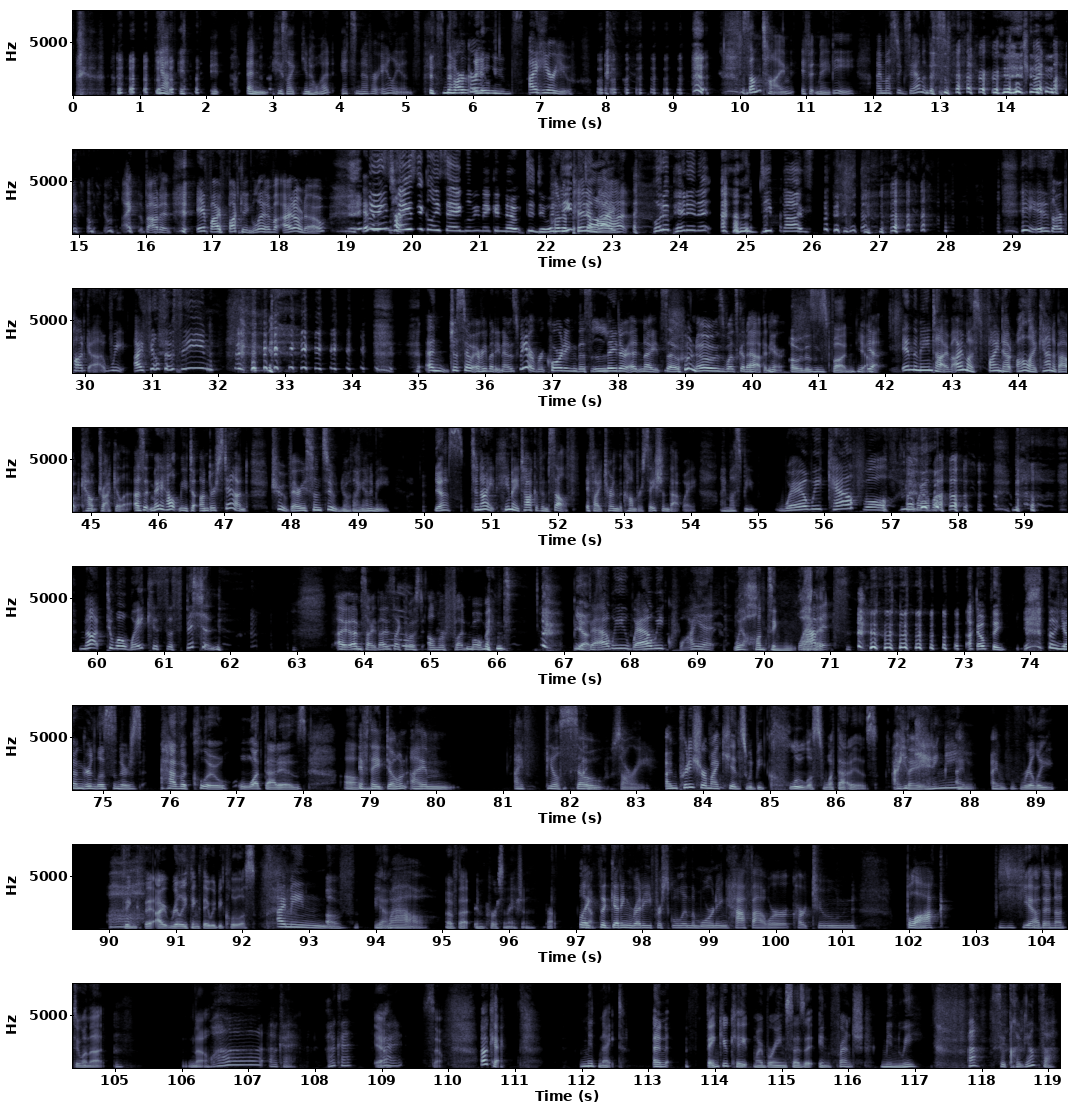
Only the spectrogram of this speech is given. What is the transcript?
yeah, it it and he's like, you know what? It's never aliens. It's never Parker? aliens. I hear you. Sometime, if it may be, I must examine this matter. and Try to make up my mind about it. If I fucking live, I don't know. In He's meantime, basically saying, "Let me make a note to do a put a deep pin dive. in Put a pin in it. deep dive." he is our podcast. We I feel so seen. And just so everybody knows, we are recording this later at night, so who knows what's going to happen here. oh, this is fun. Yeah. Yeah. In the meantime, I must find out all I can about Count Dracula, as it may help me to understand. True, very Sun Tzu, know thy enemy. Yes. Tonight, he may talk of himself. If I turn the conversation that way, I must be very careful, oh, however, not to awake his suspicion. I, I'm sorry, that is like the most Elmer Fudd moment. be Yes. very, very quiet. We're hunting rabbits. I hope the the younger listeners have a clue what that is. Um, if they don't, I'm, I feel so sorry. I'm pretty sure my kids would be clueless what that is. Are you They- kidding me? I'm I'm really think Oh, that I really think they would be clueless I mean, of yeah wow. of that impersonation. That Like Yeah. the getting ready for school in the morning half hour cartoon block. yeah, they're not doing that. No. What? Okay. Okay. Yeah. All right. So, okay. Midnight. And thank you, Cait. My brain says it in French. Minuit. Ah, c'est très bien ça.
